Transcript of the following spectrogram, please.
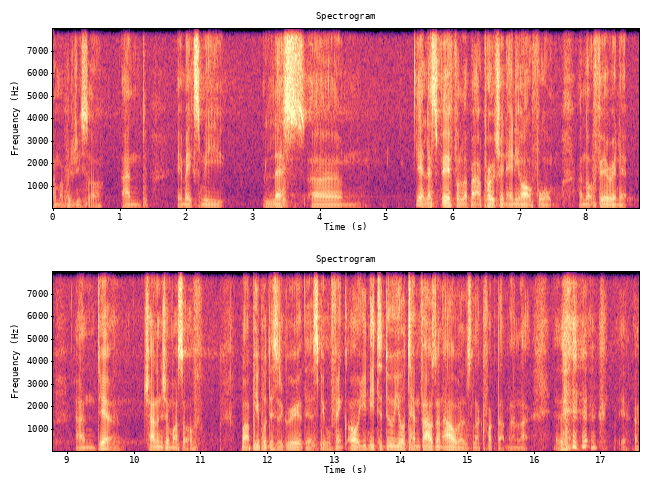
I'm a producer, and it makes me less, um, yeah, less fearful about approaching any art form and not fearing it, and yeah, challenging myself. But people disagree with this. People think, oh, you need to do your 10,000 hours. Like, fuck that, man. Like, yeah.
